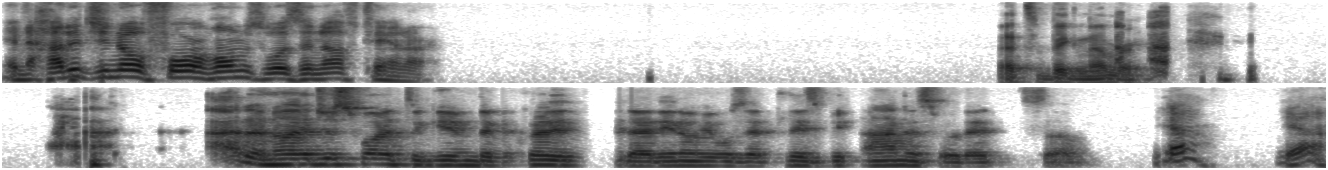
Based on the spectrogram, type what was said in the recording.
And how did you know four homes was enough, Tanner? That's a big number. I don't know. I just wanted to give him the credit that you know he was at least be honest with it. So Yeah, yeah,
